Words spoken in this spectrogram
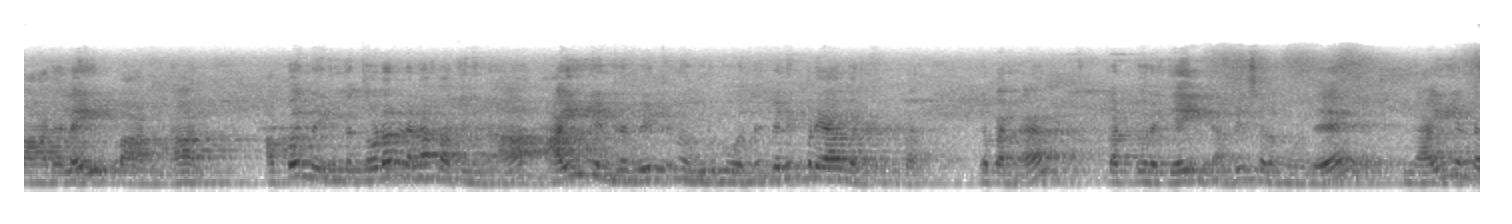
பாடலை பாடினாள் அப்போ இந்த இந்த தொடர்லலாம் பார்த்தீங்கன்னா ஐ என்ற வேற்றுமை உருவு வந்து வெளிப்படையாக வருது. இங்கே பாருங்க கட்டுரையை அப்படின்னு சொல்லும்போது இங்கே ஐ என்ற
